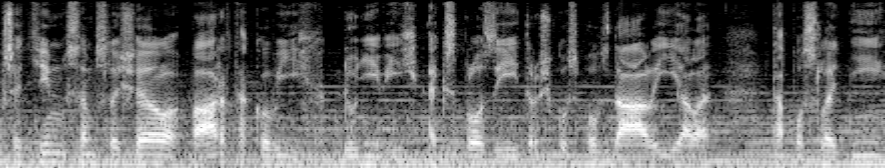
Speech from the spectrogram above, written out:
Předtím jsem slyšel pár takových dunivých explozí, trošku zpovzdálí, ale ta poslední,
